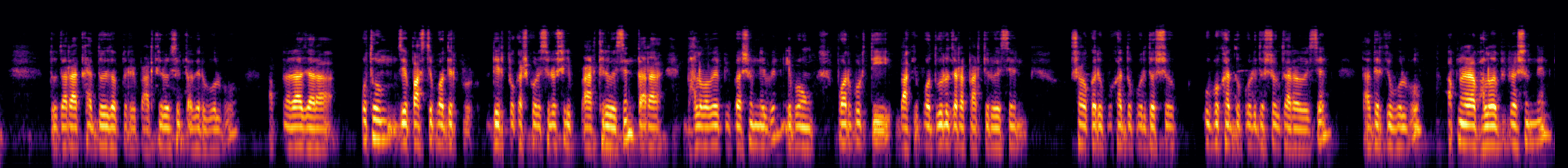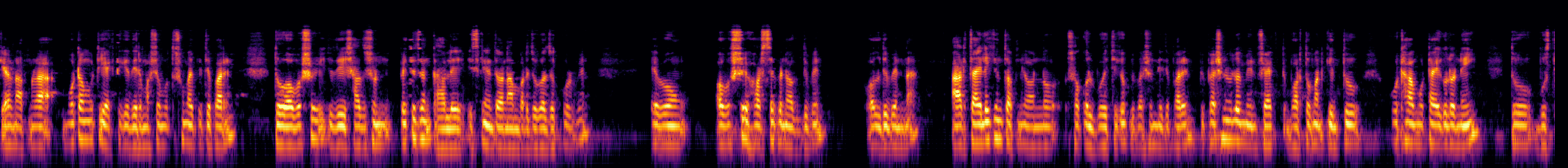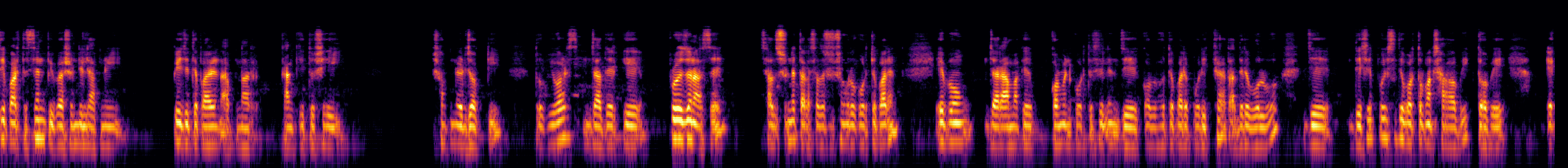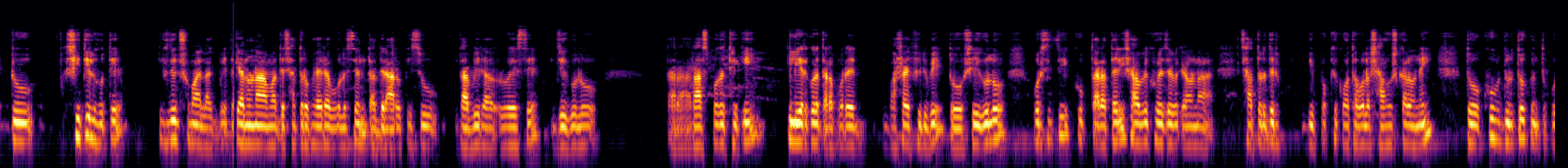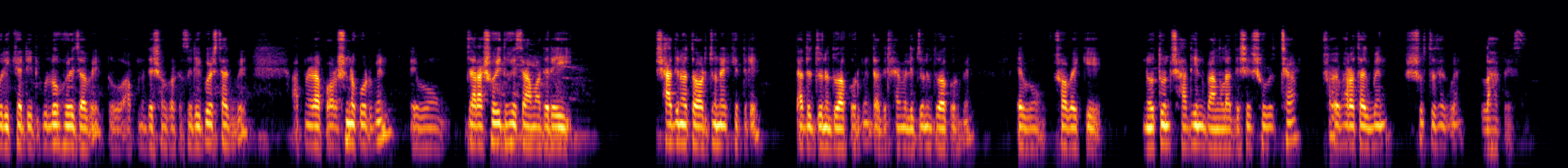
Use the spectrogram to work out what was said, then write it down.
তো যারা খাদ্য দপ্তরের প্রার্থী রয়েছেন, তাদের বলব, আপনারা যারা প্রথম যে পাঁচটি পদের ডেট প্রকাশ করেছিল, সেই প্রার্থী রয়েছেন, তারা ভালোভাবে প্রিপারেশন নেবেন এবং পরবর্তী বাকি পদগুলো যারা প্রার্থী রয়েছেন, সহকারী উপখাদ্য পরিদর্শক উপখাদ্য পরিদর্শক যারা রয়েছেন, তাদেরকে বলব, আপনারা ভালোভাবে প্রিপারেশন নেন, কেননা আপনারা মোটামুটি এক থেকে দেড় মাসের মতো সময় পেতে পারেন। তো অবশ্যই যদি সাজেশন পেতে চান, তাহলে স্ক্রিনে দেওয়া নাম্বারে যোগাযোগ করবেন এবং অবশ্যই হোয়াটসঅ্যাপে নক দিবেন কল দিবেন না। আর চাইলে কিন্তু আপনি অন্য সকল বই থেকেও প্রিপারেশন নিতে পারেন। প্রিপারেশন হলো মেন ফ্যাক্ট বর্তমান কিন্তু কোঠা মোটা এগুলো নেই। তো বুঝতেই পারতেছেন প্রিপারেশন নিলে আপনি পেয়ে যেতে পারেন আপনার কাঙ্ক্ষিত সেই স্বপ্নের জবটি তো ভিউয়ার্স যাদেরকে প্রয়োজন আছে সাজেশনে তারা সাজেশন সংগ্রহ করতে পারেন এবং যারা আমাকে কমেন্ট করতেছিলেন যে কবে হতে পারে পরীক্ষা তাদের বলব যে দেশের পরিস্থিতি বর্তমান স্বাভাবিক, তবে একটু শিথিল হতে কিছুদিন সময় লাগবে। কেননা আমাদের ছাত্র ভাইয়েরা বলেছেন, তাদের আরও কিছু দাবি রয়েছে, যেগুলো তারা রাজপথে থেকেই ক্লিয়ার করে তারপরে বাসায় ফিরবে। তো সেইগুলো পরিস্থিতি খুব তাড়াতাড়ি স্বাভাবিক হয়ে যাবে কেননা ছাত্রদের বিপক্ষে কথা বলার সাহস কারও নেই। তো খুব দ্রুত কিন্তু পরীক্ষা ডেটগুলো হয়ে যাবে। তো আপনাদের সবার কাছে রিকোয়েস্ট থাকবে, আপনারা পড়াশোনা করবেন এবং যারা শহীদ হয়েছে আমাদের এই স্বাধীনতা অর্জনের ক্ষেত্রে তাদের জন্য দোয়া করবেন, তাদের ফ্যামিলির জন্য দোয়া করবেন এবং সবাইকে নতুন স্বাধীন বাংলাদেশের শুভেচ্ছা। সবাই ভালো থাকবেন, সুস্থ থাকবেন। আল্লাহ হাফেজ।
